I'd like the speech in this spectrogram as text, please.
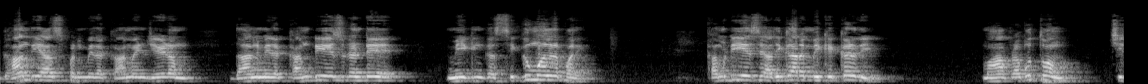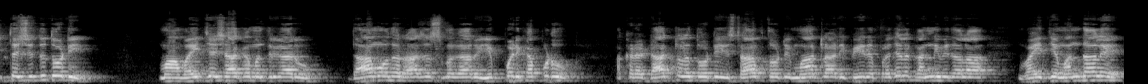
గాంధీ హాస్పిటల్ మీద కామెంట్ చేయడం దాని మీద కమిటీ వేసుడంటే మీకు ఇంకా సిగ్గుమాలిన పని. కమిటీ వేసే అధికారం మీకు ఎక్కడిది? మా ప్రభుత్వం చిత్తశుద్ధితోటి మా వైద్య శాఖ మంత్రి గారు దామోదర్ రాజస్మ గారు ఎప్పటికప్పుడు అక్కడ డాక్టర్లతోటి స్టాఫ్ తోటి మాట్లాడి పేద ప్రజలకు అన్ని విధాల వైద్యం అందాలి.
